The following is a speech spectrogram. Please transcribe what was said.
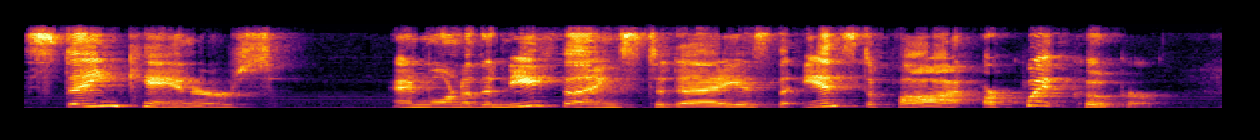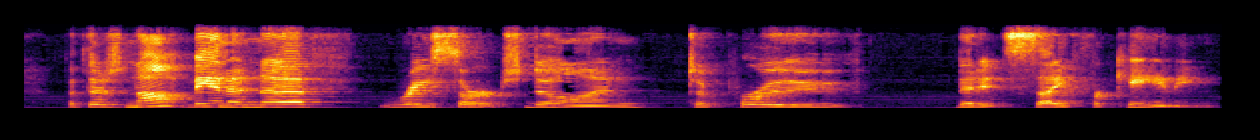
steam canners, and one of the new things today is the Instapot or quick cooker. But there's not been enough research done to prove that it's safe for canning.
